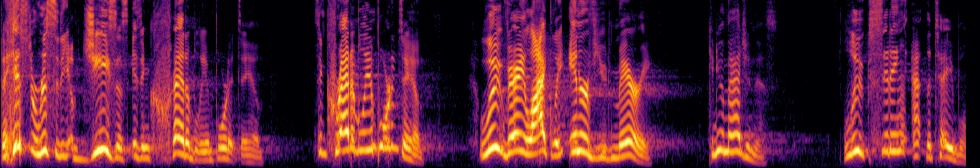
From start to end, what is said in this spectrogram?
The historicity of Jesus is incredibly important to him. It's incredibly important to him. Luke very likely interviewed Mary. Can you imagine this? Luke sitting at the table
